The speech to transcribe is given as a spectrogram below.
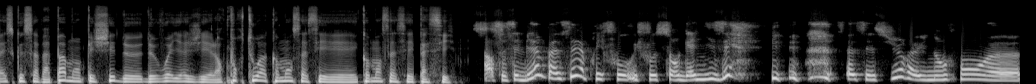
est-ce que ça va pas m'empêcher de, de voyager? Alors pour toi, comment ça s'est comment ça s'est passé? Alors ça s'est bien passé. Après il faut il faut s'organiser. ça c'est sûr. Une enfant, euh,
